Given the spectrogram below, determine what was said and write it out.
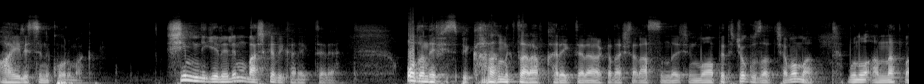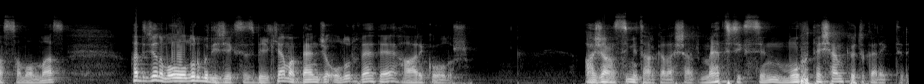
ailesini korumak. Şimdi gelelim başka bir karaktere. O da nefis bir karanlık taraf karakteri arkadaşlar aslında. Şimdi muhabbeti çok uzatacağım ama bunu anlatmazsam olmaz. Hadi canım o olur mu diyeceksiniz belki ama bence olur ve de harika olur. Ajan Smith arkadaşlar. Matrix'in muhteşem kötü karakteri.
